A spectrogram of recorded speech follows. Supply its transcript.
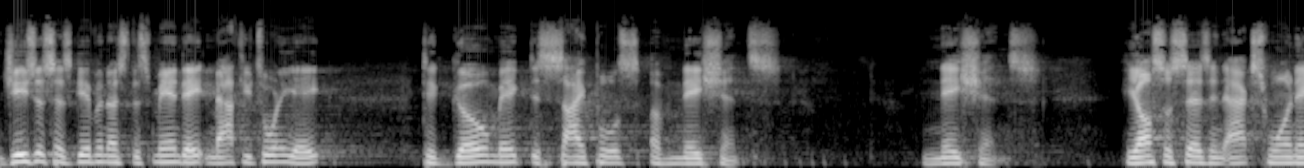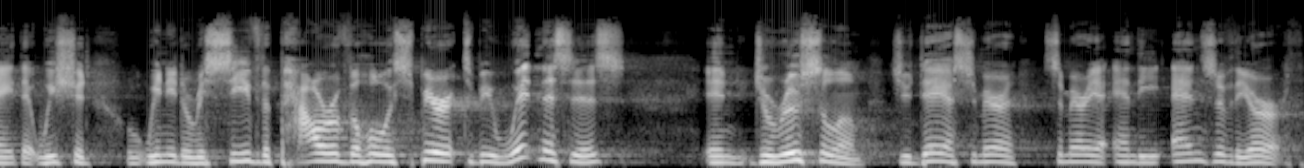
Jesus has given us this mandate in Matthew 28 to go make disciples of nations. Nations. He also says in Acts 1 8 that we should we need to receive the power of the Holy Spirit to be witnesses in Jerusalem, Judea, Samaria, Samaria, and the ends of the earth.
